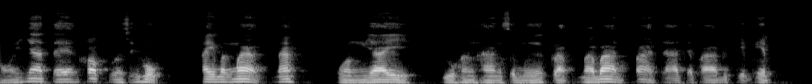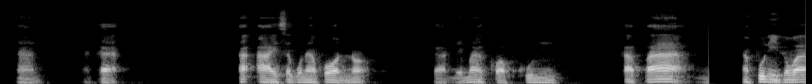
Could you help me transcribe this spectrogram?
หอยย่าแตงครอบครัวสิบหกให้มากๆนะห่วงใยอยู่ห่างๆเสมอกลับมาบ้านป้าจ๋าจะพาไปเก็บเห็ดอ่านแล้วก็อาอายสกุณาพรเนาะก็ได้มากขอบคุณครับป้า อะผู้นี้ก็ว่า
